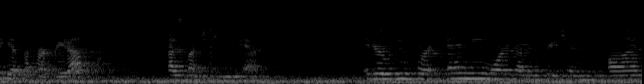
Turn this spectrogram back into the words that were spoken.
to up as much as you can. If you're looking for any more demonstrations on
